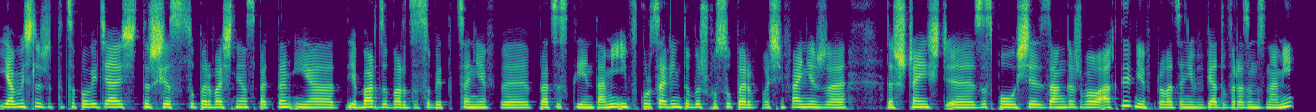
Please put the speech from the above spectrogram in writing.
ja myślę, że to, co powiedziałaś, też jest super właśnie aspektem i ja, ja bardzo, bardzo sobie to cenię w pracy z klientami i w kursach to wyszło super. Właśnie fajnie, że też część e, zespołu się zaangażowała aktywnie w prowadzenie wywiadów razem z nami.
